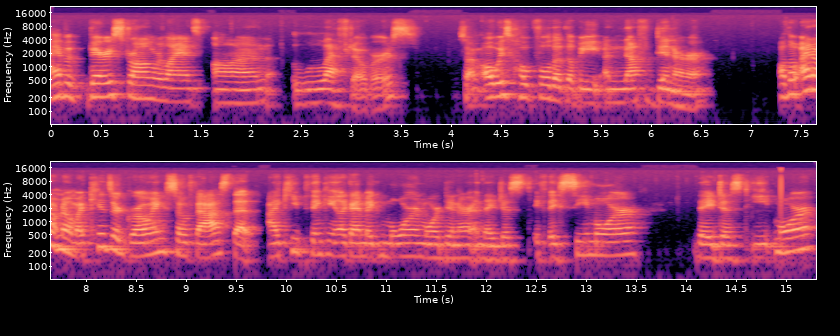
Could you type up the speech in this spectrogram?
I have a very strong reliance on leftovers. So I'm always hopeful that there'll be enough dinner although I don't know, my kids are growing so fast that I keep thinking like I make more and more dinner and they just, if they see more, they just eat more.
